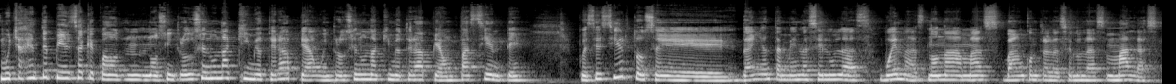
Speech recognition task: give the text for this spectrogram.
Mucha gente piensa que cuando nos introducen una quimioterapia o introducen una quimioterapia a un paciente, pues es cierto, se dañan también las células buenas, no nada más van contra las células malas.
